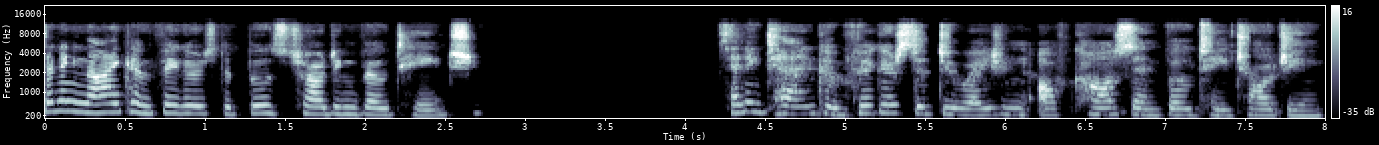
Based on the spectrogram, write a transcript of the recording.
Setting 9 configures the boost charging voltage. Setting 10 configures the duration of constant voltage charging.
